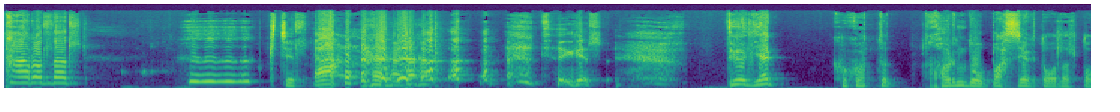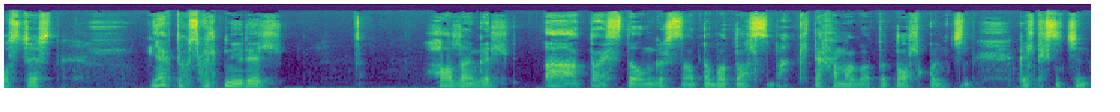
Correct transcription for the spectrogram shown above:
тааруулаад гिचэл тэгэл тэгэл яг хөх хотод 20 дуу бас яг дуулаад дуусч байгаа шүү дээ яг төгсгөлд нь ирээл хоолоо ингээл аа одоо өстө өнгөрсөн одоо бодоолсон баг. Гэтэ хамаагүй одоо дуулахгүй юм чинь гэл тэгсэн чинь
